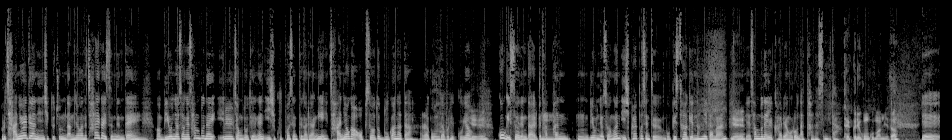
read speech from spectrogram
그리고 자녀에 대한 인식도 좀 남녀 간의 차이가 있었는데 음. 어, 미혼 여성의 3분의 1 정도 되는 29% 가량이 자녀가 없어도 무관하다라고 응답을 했고요. 예. 꼭 있어야 된다 이렇게 답한 음, 미혼 여성은 28%뭐 비슷하긴 합니다만 네. 예, 3분의 1 가량으로 나타났습니다. 댓글이 궁금합니다. 예,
